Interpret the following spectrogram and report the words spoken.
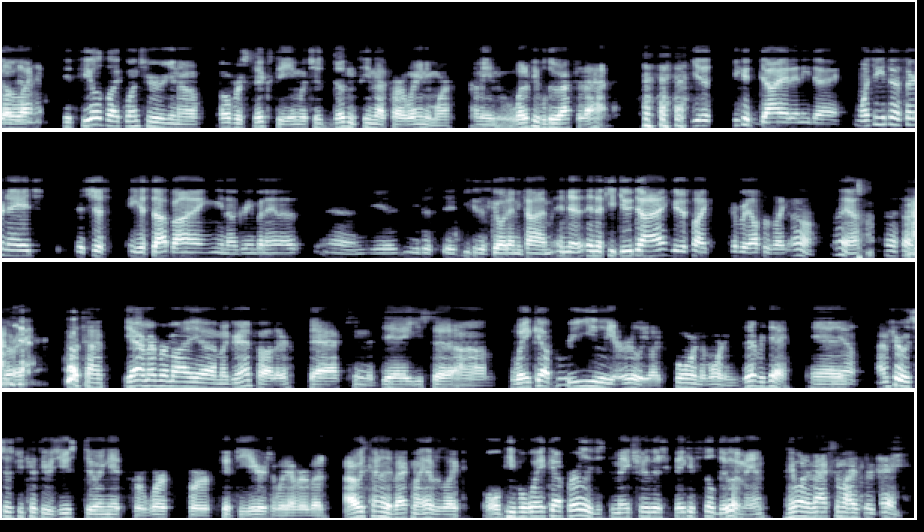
though. Like, it feels like once you're, you know, over 60, which it doesn't seem that far away anymore. I mean, what do people do after that? you just you could die at any day. Once you get to a certain age, it's just you stop buying, you know, green bananas, and you you just it, you can just go at any time. And and if you do die, you're just like everybody else is like, oh, oh yeah, that sounds all right. What time? Yeah, I remember my uh, my grandfather back in the day used to um wake up really early, like four in the morning, just every day. And Yeah. I'm sure it was just because he was used to doing it for work for 50 years or whatever. But I always kind of in the back of my head was like, old people wake up early just to make sure that they can still do it, man. They want to maximize their day.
